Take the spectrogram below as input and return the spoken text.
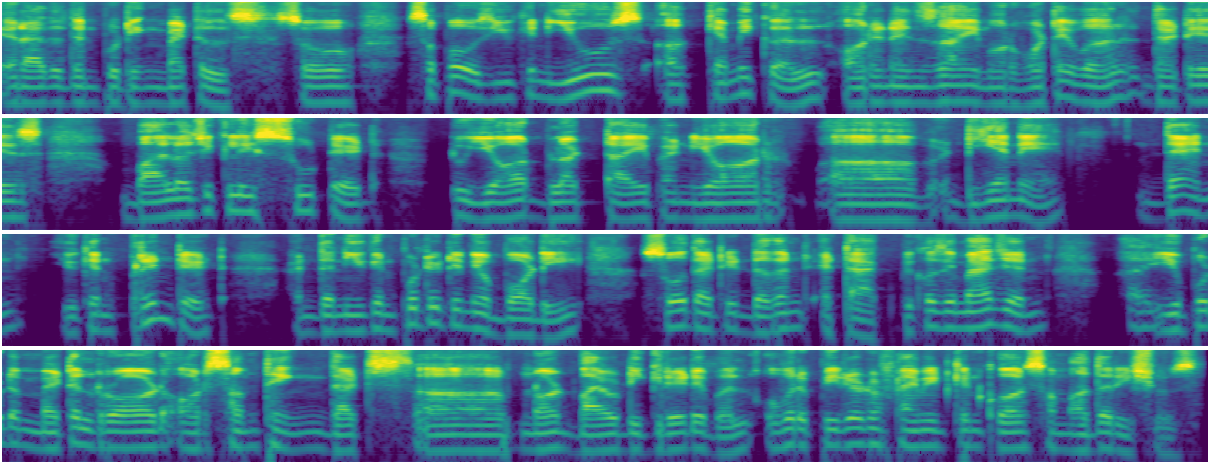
eh, rather than putting metals. So suppose you can use a chemical or an enzyme or whatever that is biologically suited to your blood type and your uh, DNA, then you can print it and then you can put it in your body so that it doesn't attack. Because imagine uh, you put a metal rod or something that's uh, not biodegradable over a period of time it can cause some other issues.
